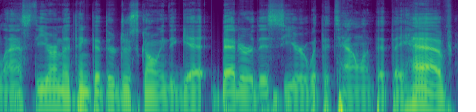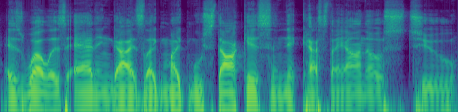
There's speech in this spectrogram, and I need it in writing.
last year, and I think that they're just going to get better this year with the talent that they have, as well as adding guys like Mike Moustakas and Nick Castellanos to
